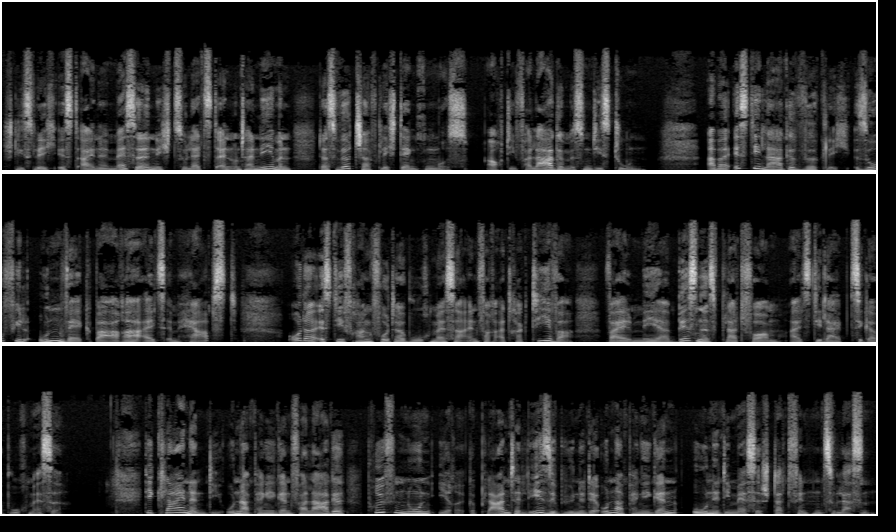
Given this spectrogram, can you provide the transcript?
Schließlich ist eine Messe nicht zuletzt ein Unternehmen, das wirtschaftlich denken muss. Auch die Verlage müssen dies tun. Aber ist die Lage wirklich so viel unwägbarer als im Herbst? Oder ist die Frankfurter Buchmesse einfach attraktiver, weil mehr Business-Plattform als die Leipziger Buchmesse? Die kleinen, die unabhängigen Verlage prüfen nun ihre geplante Lesebühne der Unabhängigen, ohne die Messe stattfinden zu lassen.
